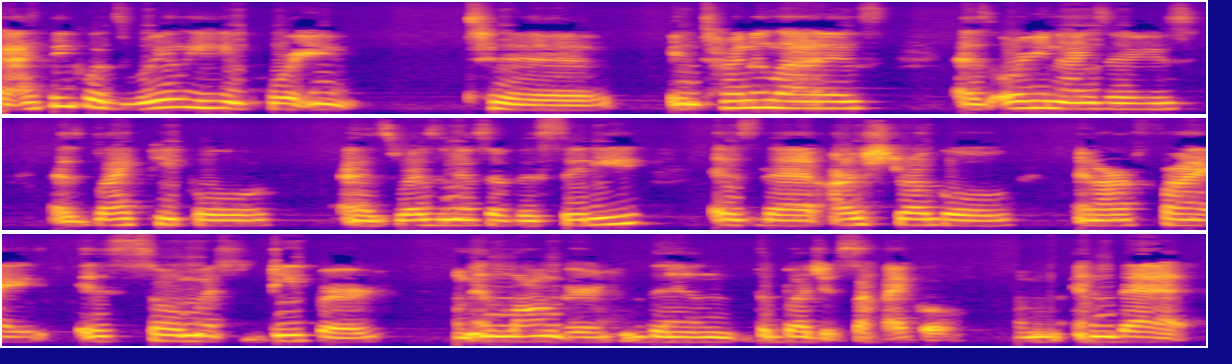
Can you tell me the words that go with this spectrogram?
I think what's really important to internalize as organizers, as Black people, as residents of the city, is that our struggle and our fight is so much deeper and longer than the budget cycle. Um, and that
